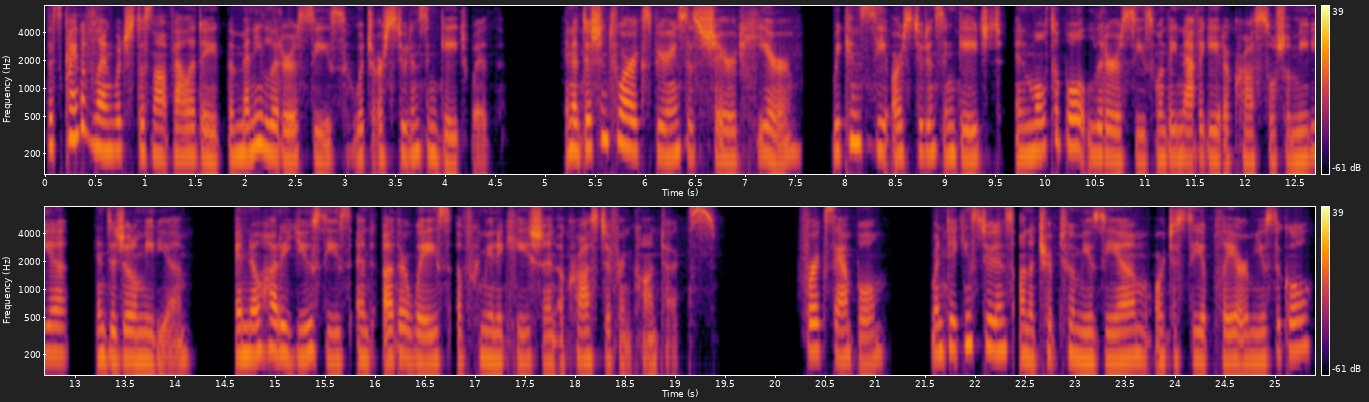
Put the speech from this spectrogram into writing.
This kind of language does not validate the many literacies which our students engage with. In addition to our experiences shared here, we can see our students engaged in multiple literacies when they navigate across social media and digital media and know how to use these and other ways of communication across different contexts. For example, when taking students on a trip to a museum or to see a play or musical,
